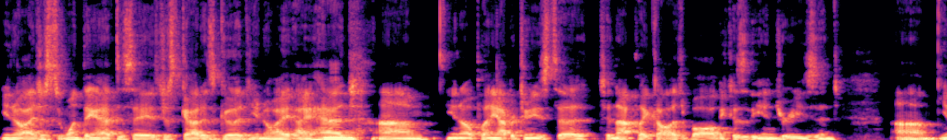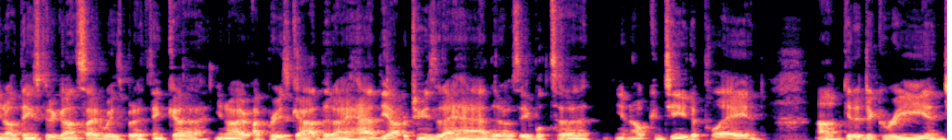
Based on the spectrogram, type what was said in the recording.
you know, I just one thing I have to say is just God is good. You know, I, I had mm-hmm. um, you know plenty of opportunities to to not play college ball because of the injuries and um, you know things could have gone sideways. But I think uh, you know I, I, praise God that I had the opportunities that I had that I was able to you know continue to play and um, get a degree and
